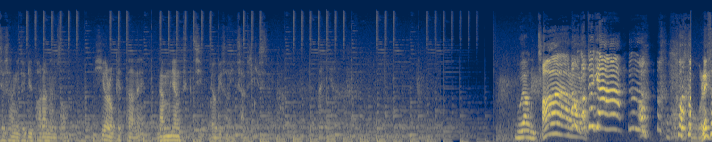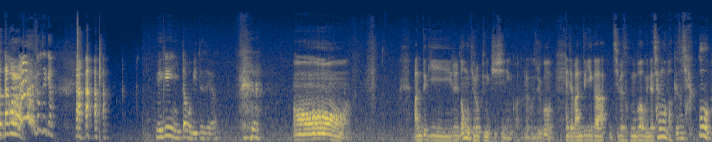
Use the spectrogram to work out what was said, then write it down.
세상이 되길 바라면서 히어 로켓단의 남량 특집 여기서 인사드리겠습니다. 안녕. 모양 있지. 아, 알아, 어 알아. 깜짝이야. 으, 어, 원래 있었다고. 아, 깜짝이야. 외계인 있다고 믿으세요? 어. 만드기를 너무 괴롭히는 귀신인 거야. 그래가지고 이제 만드기가 집에서 공부하고 있는데 창문 밖에서 자꾸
